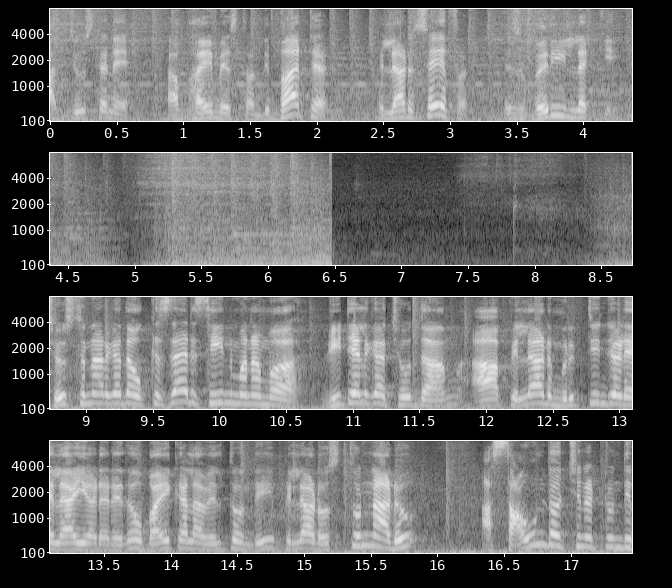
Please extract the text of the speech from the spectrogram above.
అది చూస్తేనే ఆ భయం వేస్తుంది. బట్ పిల్లాడు సేఫ్ ఇస్ వెరీ లక్కీ చూస్తున్నారు కదా ఒక్కసారి సీన్ మనం uh, డీటెయిల్గా చూద్దాం. ఆ పిల్లాడు మృత్యుంజయుడు ఎలా అయ్యాడు అనేది ఓ బైక్ అలా వెళ్తుంది. పిల్లాడు వస్తున్నాడు. ఆ సౌండ్ వచ్చినట్టుంది.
